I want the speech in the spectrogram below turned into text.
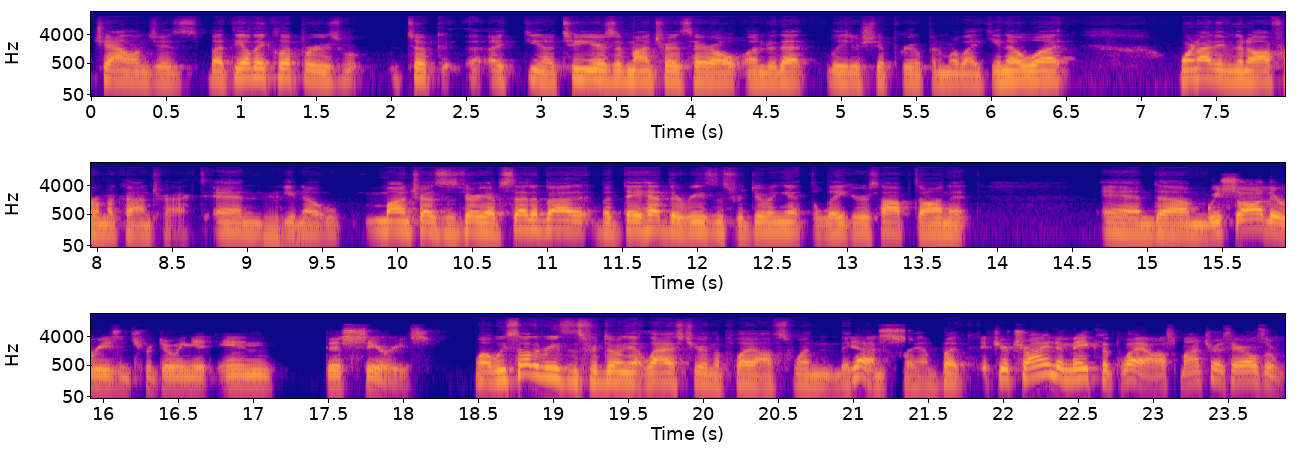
challenges, but the LA Clippers took a, you know two years of Montrezl Harrell under that leadership group, and were like, you know what, we're not even going to offer him a contract. And, mm-hmm. you know, Montrez is very upset about it, but they had their reasons for doing it. The Lakers hopped on it. And um, we saw their reasons for doing it in this series. Well, we saw the reasons for doing it last year in the playoffs when they yes. couldn't play him. But if you're trying to make the playoffs, Montrezl Harrell's a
